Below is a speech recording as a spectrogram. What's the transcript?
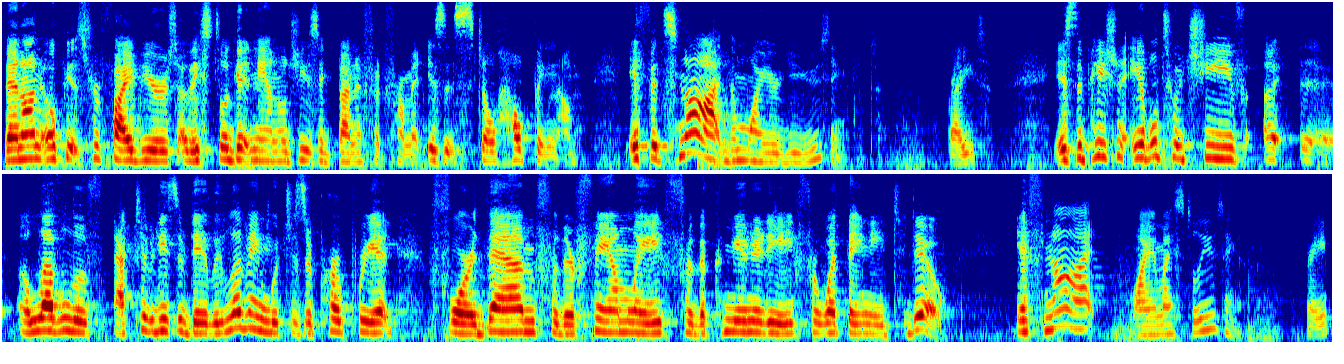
been on opiates for five years? Are they still getting analgesic benefit from it? Is it still helping them? If it's not, then why are you using it? Right? Is the patient able to achieve a, a, level of activities of daily living which is appropriate for them, for their family, for the community, for what they need to do? If not, why am I still using it? Right?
